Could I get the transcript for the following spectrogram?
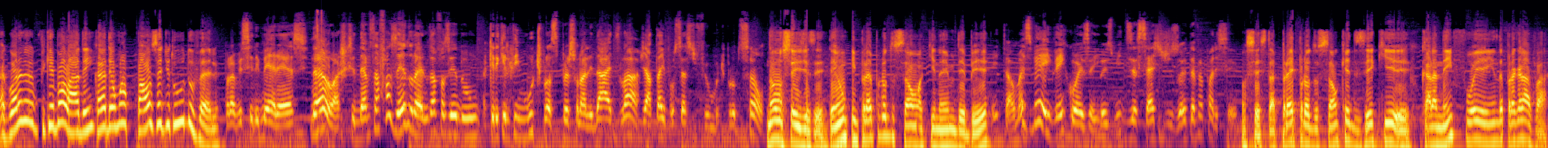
agora eu fiquei bolado, hein? O cara deu uma pausa de tudo, velho. Pra ver se ele merece. Não, eu acho que você deve estar fazendo, né? Ele não tá fazendo um. Aquele que ele tem múltiplas personalidades lá? Já tá em processo de filme de produção? Não sei dizer. Tem um em pré-produção aqui na MDB. Então, mas vem, vem coisa aí. 2017, 18 deve aparecer. Ou seja, está pré-produção quer dizer que o cara nem foi ainda pra gravar.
